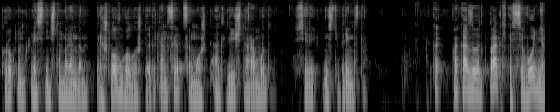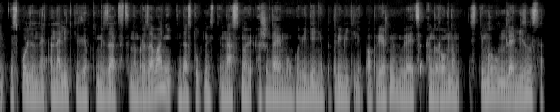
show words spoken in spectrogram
крупным гостиничным брендам пришло в голову, что эта концепция может отлично работать в сфере гостеприимства. Как показывает практика, сегодня использованные аналитики для оптимизации ценообразования и доступности на основе ожидаемого поведения потребителей по-прежнему является огромным стимулом для бизнеса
